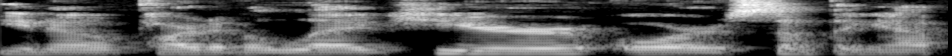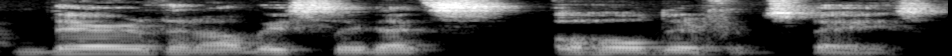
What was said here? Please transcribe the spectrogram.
you know, part of a leg here or something happened there, then obviously that's a whole different space.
